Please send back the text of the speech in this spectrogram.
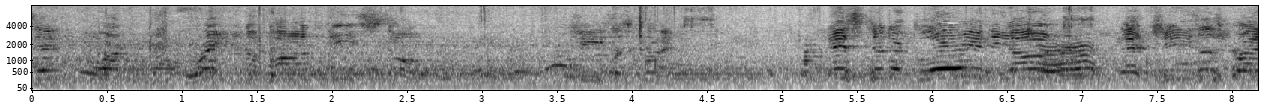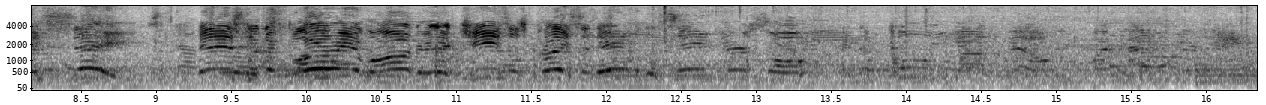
set forth, written upon these stones, Jesus Christ. It's to the glory and the honor that Jesus Christ saves. It is to the glory of honor that Jesus Christ is able to save your soul and to pull you out of hell by having your name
